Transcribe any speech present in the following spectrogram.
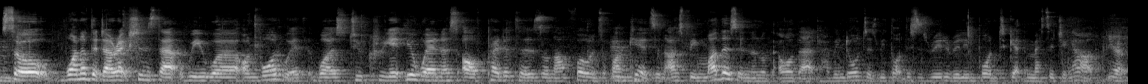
So one of the directions that we were on board with was to create the awareness of predators on our phones of our kids and us being mothers and all that, having daughters. We thought this is really, really important to get the messaging out. Yeah.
